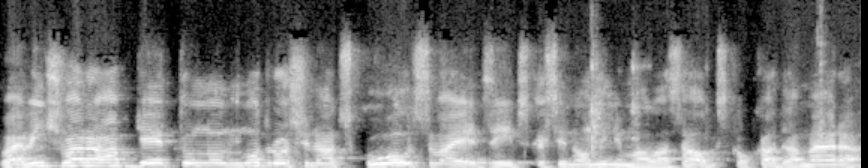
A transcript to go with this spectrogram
Vai viņš var apģērbt un nodrošināt skolas vajadzības, kas ir no minimālās algas kaut kādā mērā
